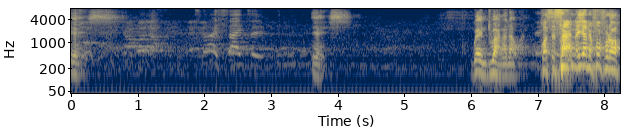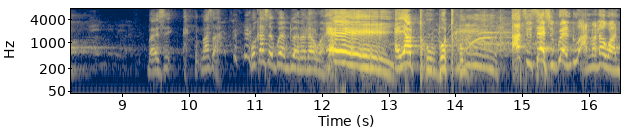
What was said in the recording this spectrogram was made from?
Yes. Yes. Go and do another one. kɔsesan na yɛ ne foforɔ But I see, Master, what can I say? Go and do another one. hey eh, I have to bottom. Mm. as you say she go and do another one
